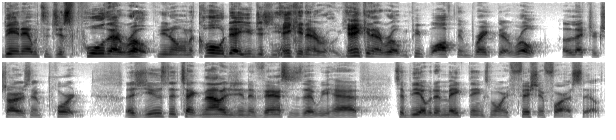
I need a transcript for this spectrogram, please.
being able to just pull that rope. You know, on a cold day, you're just yanking that rope, yanking that rope, and people often break that rope. Electric start is important. Let's use the technology and advances that we have to be able to make things more efficient for ourselves.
